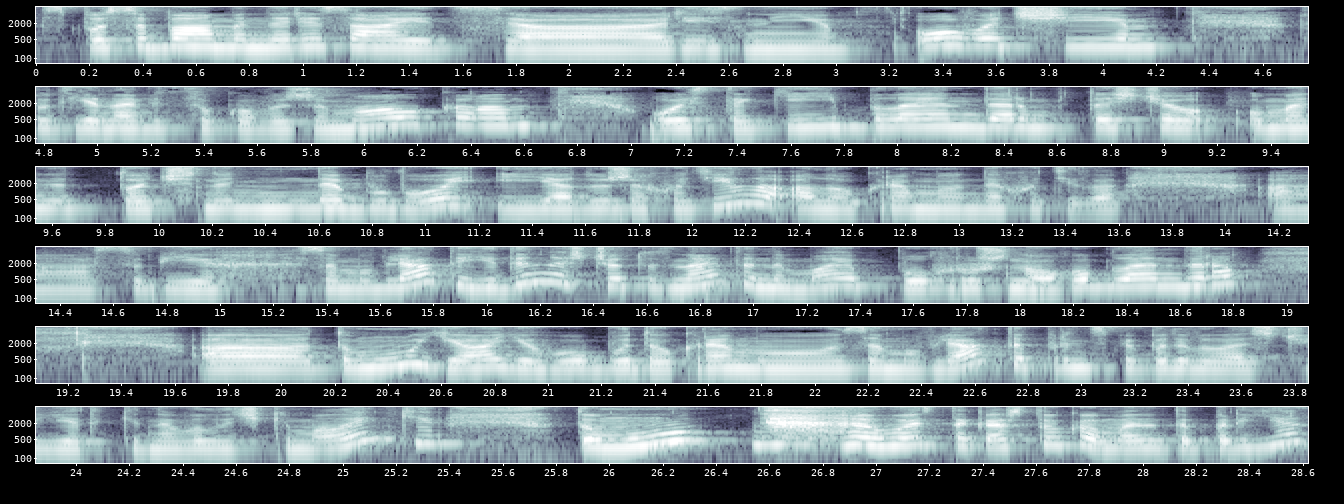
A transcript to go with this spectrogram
способами нарізаються різні овочі. Тут є навіть соковижималка, ось такий блендер, те, що у мене точно не було, і я дуже хотіла, але окремо не хотіла собі замовляти. Єдине, що тут, знаєте, немає погружного блендера. Тому я його буду окремо замовляти. В принципі, подивилася, що є такі невеличкі маленькі. Тому ось така штука в мене тепер є.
